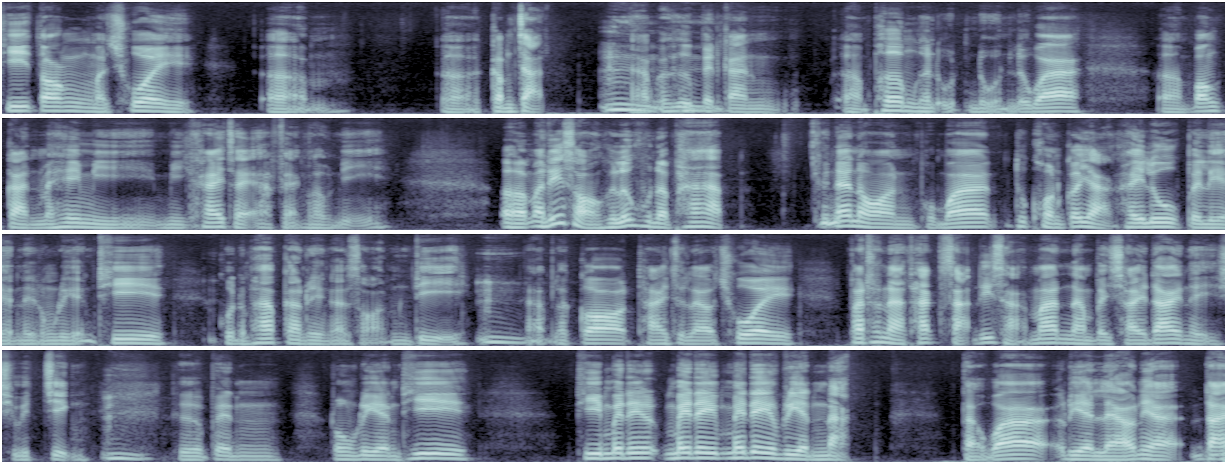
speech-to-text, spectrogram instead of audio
ที่ต้องมาช่วยเอิ่มเอ่อกำจัดนะครับก็คือเป็นการเอ่อเพิ่มเงินอุดหนุน หรือว่าเอ่อป้องกันไม่ให้มีมีค่าใช้จ่ายแอบแฝงเหล่านี้เอ่ออันที่สองคือเรื่องคุณภาพคือแน่นอน ผมว่าทุกคนก็อยากให้ลูกไปเรียนในโรงเรียนที่คุณภาพการเรียนการสอนมันดีอืมนะครับแล้วก็ท้ายสุดแล้วช่วยพัฒนาทักษะที่สามารถนำไปใช้ได้ในชีวิตจริงอืมคือเป็นโรงเรียนที่ที่ไม่ได้ไม่ได้ไม่ได้เรียนหนัก แต่ว่าเรียนแล้วเนี่ยได้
